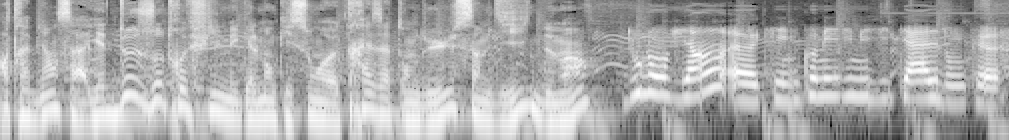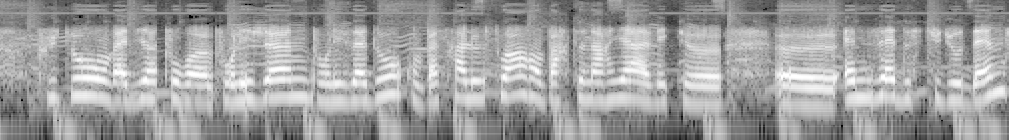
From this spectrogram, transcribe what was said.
Oh, très bien ça. Il y a deux autres films également qui sont euh, très attendus samedi, demain. D'où l'on vient, qui est une comédie musicale, donc plutôt on va dire pour, pour les jeunes, pour les ados, qu'on passera le soir en partenariat avec MZ Studio Dance,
